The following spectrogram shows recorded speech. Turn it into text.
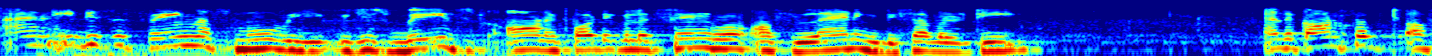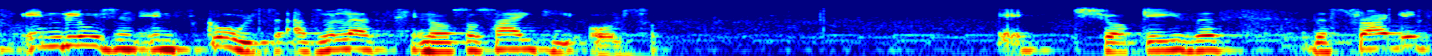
And it is a famous movie which is based on a particular syndrome of learning disability and the concept of inclusion in schools as well as you know society also. It showcases the struggles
